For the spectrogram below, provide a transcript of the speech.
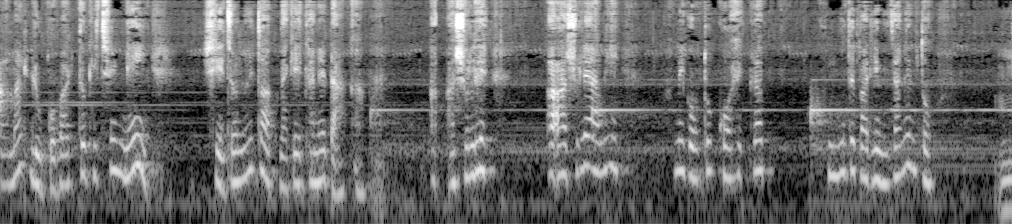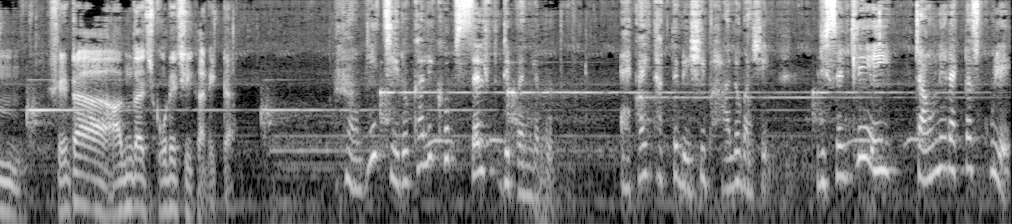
আমার লুকোবার তো কিছু নেই। সেজন্যই তো আপনাকে এখানে ডাকা। আসলে আসলে আমি আমি গত কয়েক রাত ঘুমোতে পারিনি জানেন তো? হুম সেটা আন্দাজ করেছি খানিকটা। আমি চিরকালই খুব সেলফ ডিপেন্ডেবল একাই থাকতে বেশি ভালোবাসি। রিসেন্টলি এই টাউনের একটা স্কুলে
